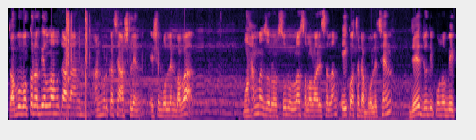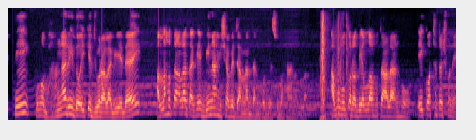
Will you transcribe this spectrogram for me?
তো আবু বকর রাদি আল্লাহ তালা আনহুর কাছে আসলেন, এসে বললেন, বাবা মোহাম্মদ রসুল্লাহ সাল্লাহ সাল্লাম এই কথাটা বলেছেন যে যদি কোনো ব্যক্তি কোনো ভাঙা হৃদয়কে জোড়া লাগিয়ে দেয়, আল্লাহ তাআলা তাকে বিনা হিসাবে জান্নাত দান করবে সুবাহান আল্লাহ আবু বকর রাদি আল্লাহ আনহু এই কথাটা শুনে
